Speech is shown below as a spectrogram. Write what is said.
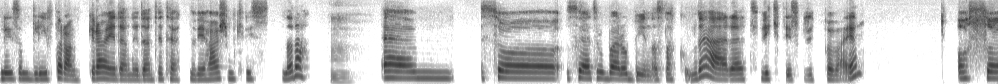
liksom bli forankra i den identiteten vi har som kristne. da. Mm. Um, så, så, jeg tror bare å begynne å snakke om det er et viktig skritt på veien. Og så,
